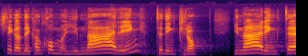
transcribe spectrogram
slik at det kan komme og gi næring til din kropp. Gi næring til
